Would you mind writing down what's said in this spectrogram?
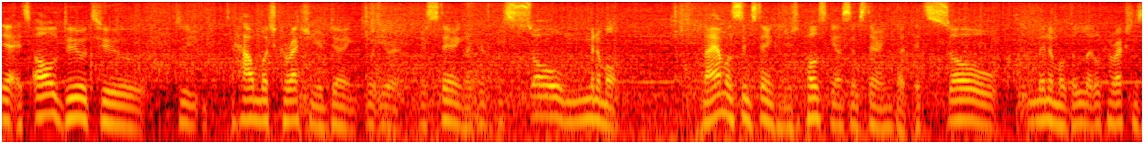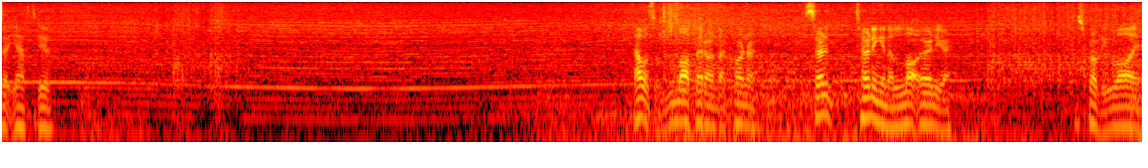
yeah, it's all due to to how much correction you're doing with your your steering. Like it's so minimal. And I am on sim steering because you're supposed to be on sim steering, but it's so minimal the little corrections that you have to do. That was a lot better on that corner. Started turning in a lot earlier. That's probably why.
